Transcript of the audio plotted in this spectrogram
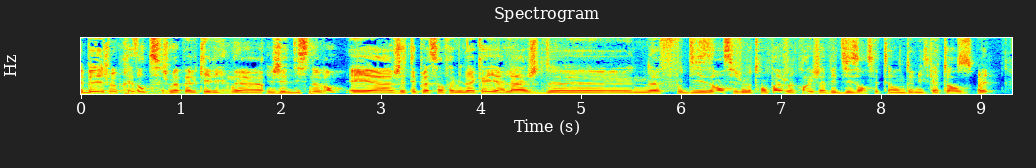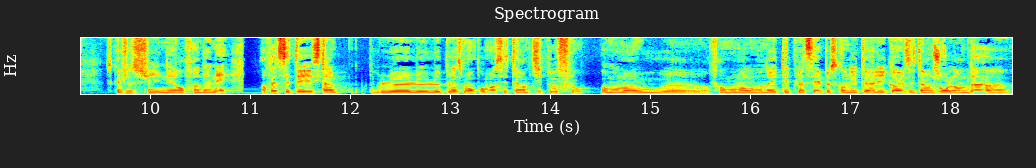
Eh ben, je me présente, je m'appelle Kevin, euh, j'ai 19 ans et euh, été placé en famille d'accueil à l'âge de 9 ou 10 ans, si je me trompe pas, je crois que j'avais 10 ans, c'était en 2014, oui, parce que je suis né en fin d'année. En fait, c'était c'était le, le, le, placement pour moi, c'était un petit peu flou au moment où euh, enfin au moment où on a été placé parce qu'on était à l'école, c'était un jour lambda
